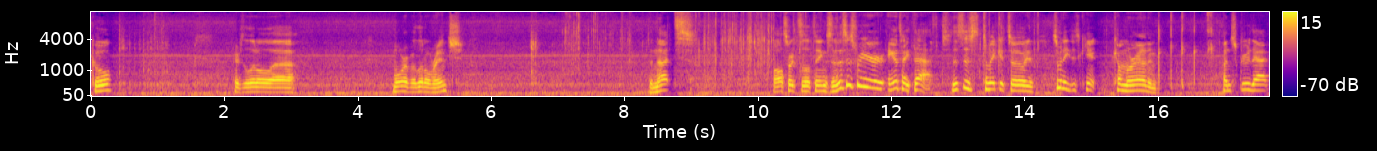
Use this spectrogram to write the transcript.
Cool. There's a little uh, more of a little wrench. The nuts. All sorts of little things. And this is for your anti-theft. This is to make it so somebody just can't come around and unscrew that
